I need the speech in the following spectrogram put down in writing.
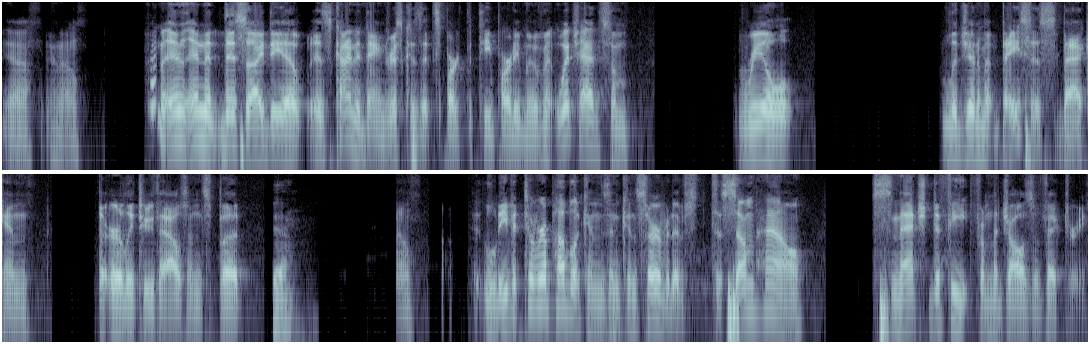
Yeah, you know. And, and, and this idea is kind of dangerous because it sparked the Tea Party movement, which had some real legitimate basis back in the early 2000s. But, Yeah. you know, leave it to Republicans and conservatives to somehow snatch defeat from the jaws of victory.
